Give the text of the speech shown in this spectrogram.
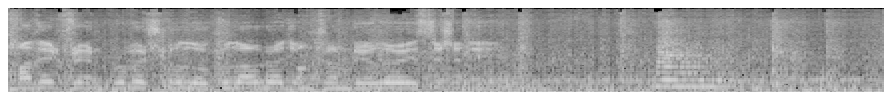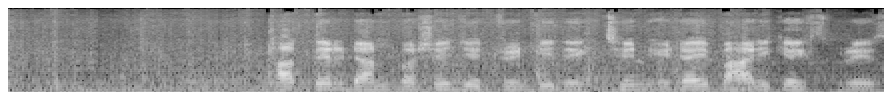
আমাদের ট্রেন প্রবেশ করল কুলাউড়া জংশন রেলওয়ে স্টেশনে। হাতের ডান পাশে যে ট্রেনটি দেখছেন, এটাই পাহাড়িকা এক্সপ্রেস।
